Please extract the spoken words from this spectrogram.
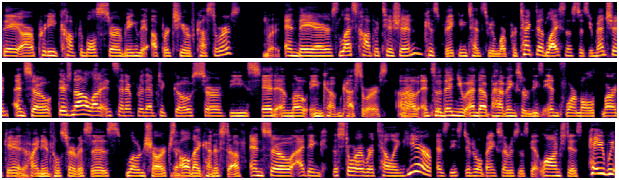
they are pretty comfortable serving the upper tier of customers. Right. And there's less competition because banking tends to be more protected, licensed, as you mentioned. And so there's not a lot of incentive for them to go serve these mid and low income customers. Right. Uh, and so then you end up having sort of these informal market, Yeah. financial services, loan sharks, Yeah. all that kind of stuff. And so I think the story we're telling here as these digital bank services get launched is hey, we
